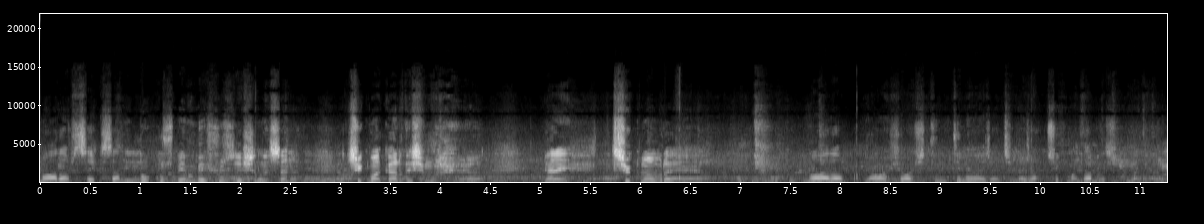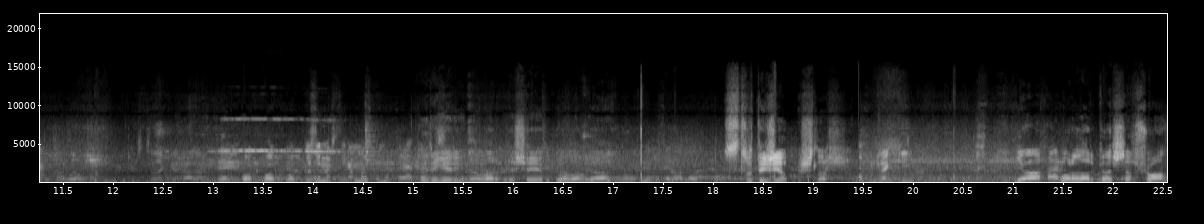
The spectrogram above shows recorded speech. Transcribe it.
Madem 89.500 yaşındasın çıkma kardeşim buraya ya. Yani çıkma buraya ya. Madem yavaş yavaş tin tin ineceksin çıkacaksın çıkma kardeşim ya. Bak bak bak bak. Geri geri iniyorlar bir de şey yapıyorlar ya. Strateji yapmışlar. Bu arada arkadaşlar şu an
